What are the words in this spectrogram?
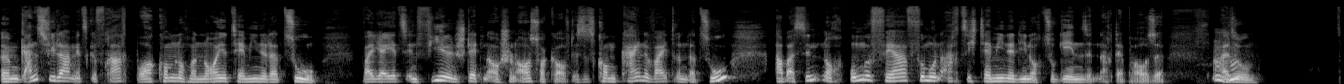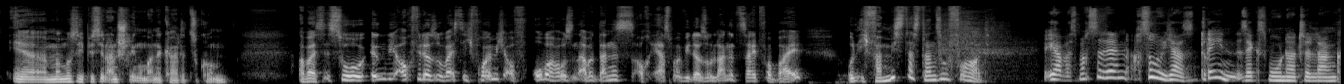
ähm, ganz viele haben jetzt gefragt, boah, kommen noch mal neue Termine dazu. Weil ja jetzt in vielen Städten auch schon ausverkauft ist. Es kommen keine weiteren dazu, aber es sind noch ungefähr 85 Termine, die noch zu gehen sind nach der Pause. Also ja, man muss sich ein bisschen anstrengen, um an eine Karte zu kommen. Aber es ist so irgendwie auch wieder so, weißt du, ich freue mich auf Oberhausen, aber dann ist es auch erstmal wieder so lange Zeit vorbei und ich vermisse das dann sofort. Ja, was machst du denn? Ach so, ja, drehen sechs Monate lang.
